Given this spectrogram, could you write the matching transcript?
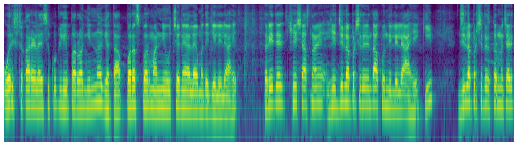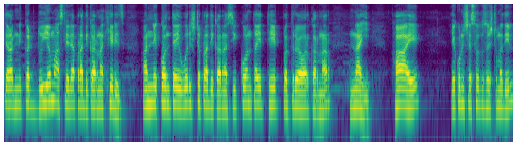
वरिष्ठ कार्यालयाशी कुठलीही परवानगी न घेता परस्पर मान्य उच्च न्यायालयामध्ये गेलेले आहेत. तर येथे हे शासनाने हे जिल्हा परिषदेने दाखवून दिलेले आहे की जिल्हा परिषदेचे कर्मचारी त्याला निकट दुय्यम असलेल्या प्राधिकरणाखेरीज अन्य कोणत्याही वरिष्ठ प्राधिकरणाशी कोणताही थेट पत्रव्यवहार करणार नाही. हा आहे एकोणीसशे सदुसष्टमधील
